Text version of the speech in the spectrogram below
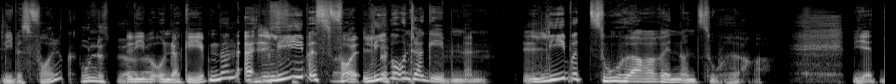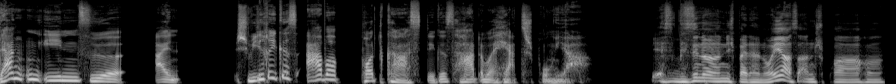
Liebes Volk? Bundesbürger. Liebe Untergebenen? Äh, Liebes- Volk, liebe Untergebenen, liebe Zuhörerinnen und Zuhörer. Wir danken Ihnen für ein schwieriges, aber podcastiges, hart aber Herzsprungjahr. Wir sind doch noch nicht bei der Neujahrsansprache.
